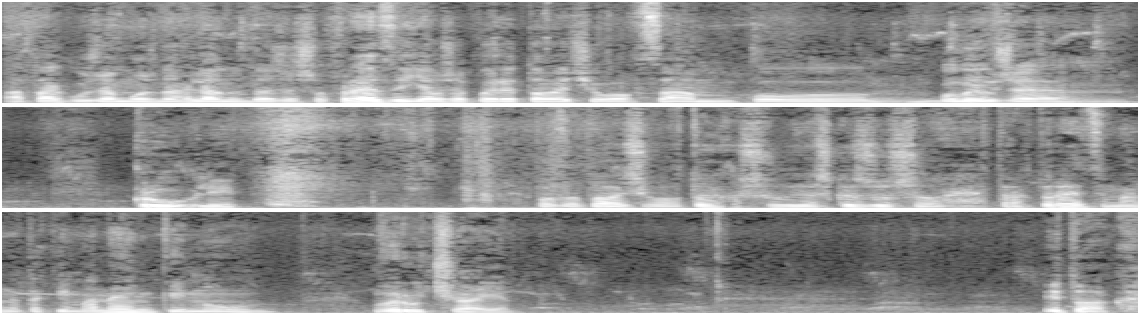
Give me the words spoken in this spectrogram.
А так вже можна глянути, навіть що фрези я вже перетачував сам, по... були вже круглі позатачував. Так що я ж кажу, що тракторець у мене такий маленький, ну, виручає. І так,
